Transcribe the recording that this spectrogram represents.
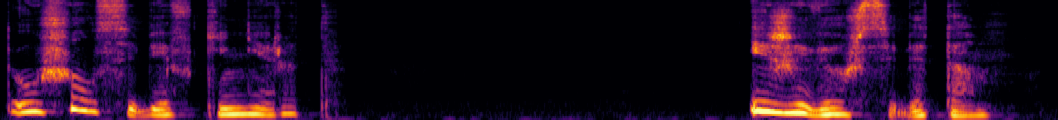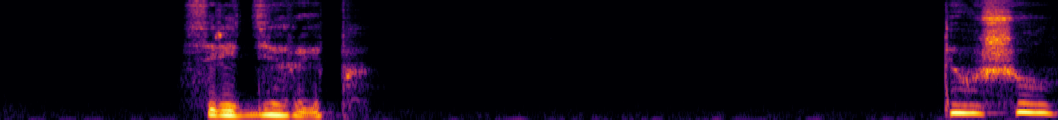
ты ушел себе в Кенерот и живешь себе там, среди рыб. Ты ушел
